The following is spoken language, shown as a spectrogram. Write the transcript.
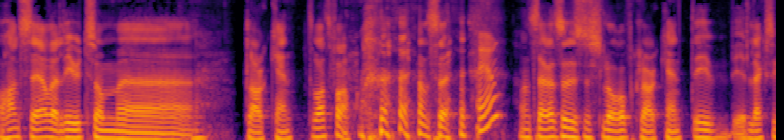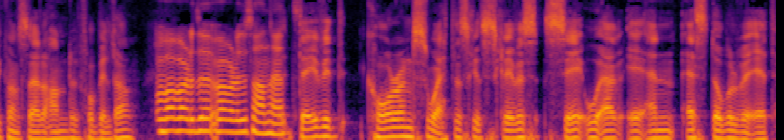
Og han ser veldig ut som uh, Clark Kent, i hvert fall. han, ser, Ja. Han ser ut som hvis du slår opp Clark Kent i et leksikon, så er det han du får bilde av. Hva var, det du, hva var det du sa han het? David Corenswet. Det skri- skrives E C-O-R-E-N-S-W-E-T.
